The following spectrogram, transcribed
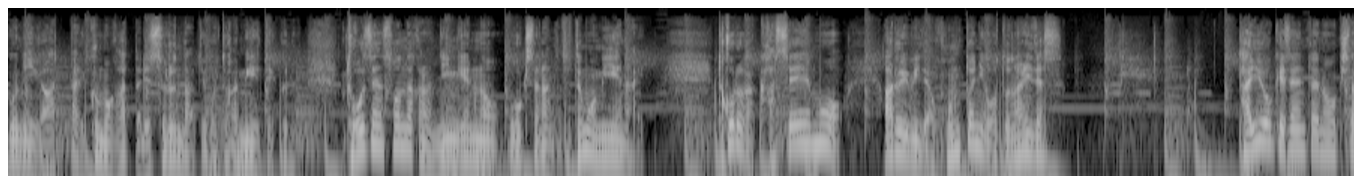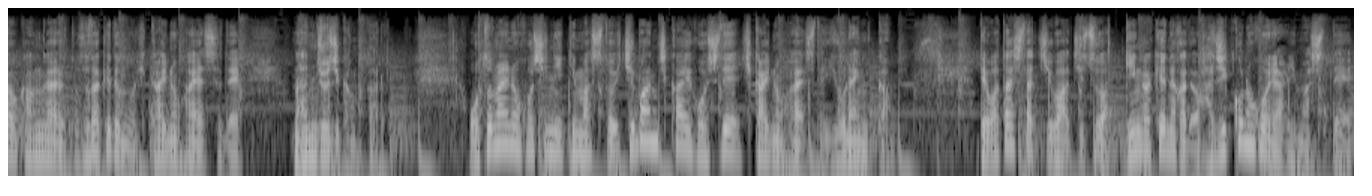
海があったり雲があったりするんだということが見えてくる。当然その中の人間の大きさなんてとても見えない。ところが火星もある意味では本当にお隣です。太陽系全体の大きさを考えるとそれだけでも光の速さで何十時間かかる。お隣の星に行きますと一番近い星で光の速さで4年間。で私たちは実は銀河系の中では端っこの方にありまして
